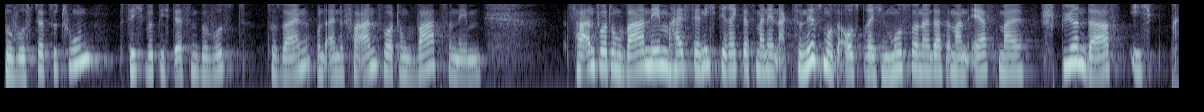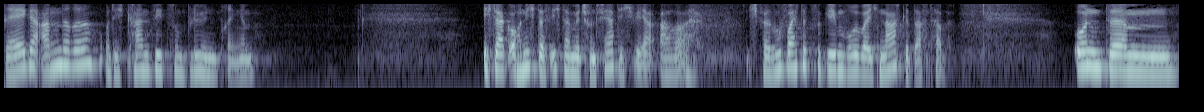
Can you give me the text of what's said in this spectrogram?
bewusster zu tun, sich wirklich dessen bewusst zu sein und eine Verantwortung wahrzunehmen. Verantwortung wahrnehmen heißt ja nicht direkt, dass man den Aktionismus ausbrechen muss, sondern dass man erstmal spüren darf, ich präge andere und ich kann sie zum Blühen bringen. Ich sage auch nicht, dass ich damit schon fertig wäre, aber ich versuche weiterzugeben, worüber ich nachgedacht habe. Und ähm,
